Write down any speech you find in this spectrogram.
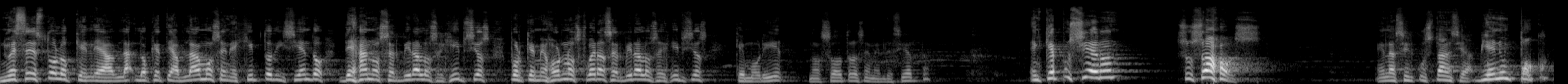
¿No es esto lo que, le habla, lo que te hablamos en Egipto diciendo, déjanos servir a los egipcios, porque mejor nos fuera servir a los egipcios que morir nosotros en el desierto? ¿En qué pusieron sus ojos? En la circunstancia. Viene un poco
